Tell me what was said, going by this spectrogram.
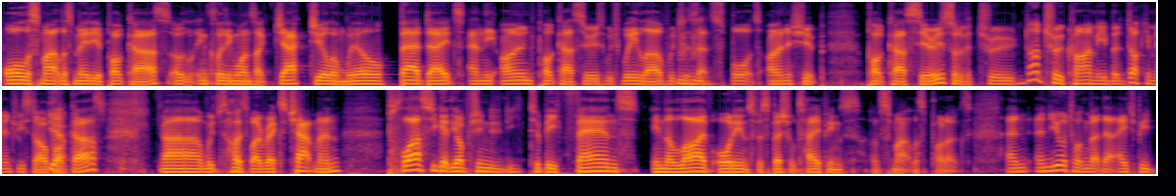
all the Smartless Media podcasts, oh, including ones like Jack, Jill, and Will, Bad Dates, and the owned podcast series, which we love, which Mm-hmm. is that sports ownership podcast series, sort of a true, not true crimey, but a documentary style Yeah. podcast, uh, which is hosted by Rex Chapman. Plus, you get the opportunity to be fans in the live audience for special tapings of Smartless products. And and you were talking about that HB,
